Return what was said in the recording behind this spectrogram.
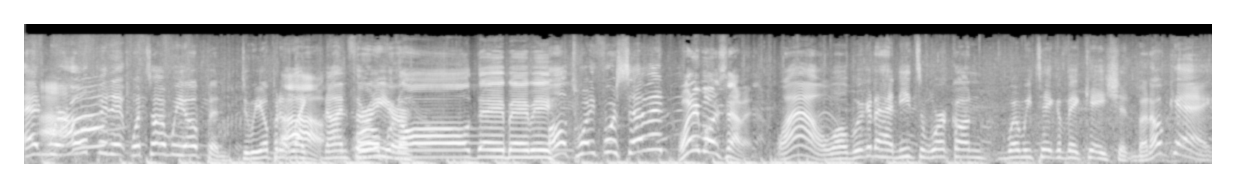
And we're open at what time we open? Do we open at Ah, like 9:30 we're or all day, baby. all 24/7? 24 7. Wow. Well, we're gonna have, need to work on when we take a vacation, but okay.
